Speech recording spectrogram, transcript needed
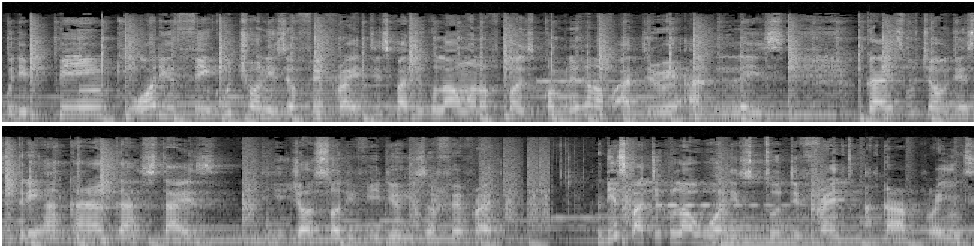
with the pink. What do you think? Which one is your favorite? This particular one of course combination of adire and lace. Guys which of these three ankara gown styles you just saw the video is your favorite? This particular one is two different ankara prints.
